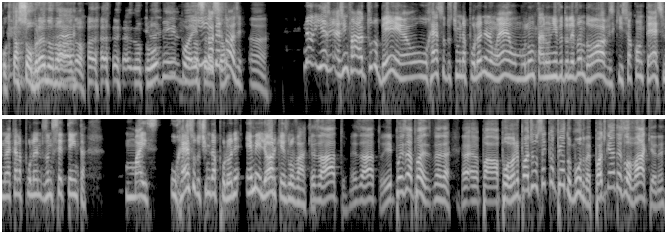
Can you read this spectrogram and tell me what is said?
o que está sobrando no, é. no, no, clube. E, pô, e seleção. Ah. Não, e a, a, gente fala, tudo bem, é, o resto do time da Polônia não é, não tá no nível do Lewandowski, isso acontece, não é aquela Polônia dos anos 70 mas o resto do time da Polônia é melhor que a Eslováquia. Exato, exato. E pois é, pois, é, é, a Polônia pode não ser campeã do mundo, mas pode ganhar da Eslováquia, né?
